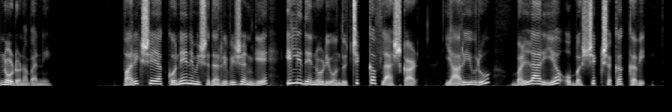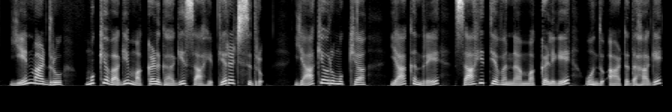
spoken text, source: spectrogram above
ನೋಡೋಣ ಬನ್ನಿ. ಪರೀಕ್ಷೆಯ ಕೊನೆ ನಿಮಿಷದ ರಿವಿಷನ್ಗೆ ಇಲ್ಲಿದೆ ನೋಡಿ ಒಂದು ಚಿಕ್ಕ ಫ್ಲಾಶ್ ಕಾರ್ಡ್. ಯಾರಿವ್ರು ಬಳ್ಳಾರಿಯ ಒಬ್ಬ ಶಿಕ್ಷಕ ಕವಿ. ಏನ್ ಮಾಡಿದ್ರು? ಮುಖ್ಯವಾಗಿ ಮಕ್ಕಳಿಗಾಗಿ ಸಾಹಿತ್ಯ ರಚಿಸಿದ್ರು. ಯಾಕೆ ಅವರು ಮುಖ್ಯ? ಯಾಕಂದ್ರೆ ಸಾಹಿತ್ಯವನ್ನ ಮಕ್ಕಳಿಗೆ ಒಂದು ಆಟದ ಹಾಗೆ,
